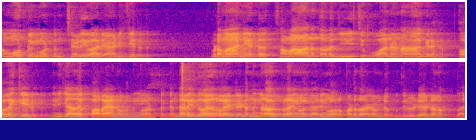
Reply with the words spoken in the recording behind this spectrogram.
അങ്ങോട്ടും ഇങ്ങോട്ടും ചെളി വാരി അടിക്കരുത്. ഇവിടെ മാന്യമായിട്ട് സമാധാനത്തോടെ ജീവിച്ചു പോകാനാണ് ആഗ്രഹം. തുലയ്ക്കരുത്. എനിക്ക് അതേ പറയാനുള്ളൂ നിങ്ങളുടെ അടുത്തൊക്കെ. എന്തായാലും ഇതുമായി റിലേറ്റഡ് നിങ്ങളുടെ അഭിപ്രായങ്ങളും കാര്യങ്ങളും ഉറപ്പെടുത്താൻ വേണ്ടി പുതിയ വീഡിയോ ആയിട്ടാണ് ബൈ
